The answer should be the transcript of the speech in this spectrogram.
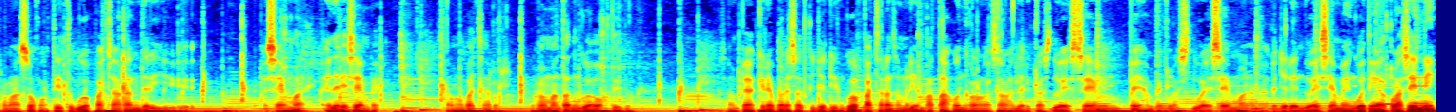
termasuk waktu itu gue pacaran dari SMA eh dari SMP sama pacar sama mantan gue waktu itu sampai akhirnya pada saat kejadian gue pacaran sama dia 4 tahun kalau nggak salah dari kelas 2 SMP sampai kelas 2 SMA nah kejadian 2 SMA yang gue tinggal kelas ini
